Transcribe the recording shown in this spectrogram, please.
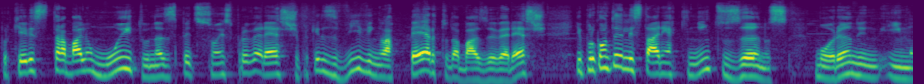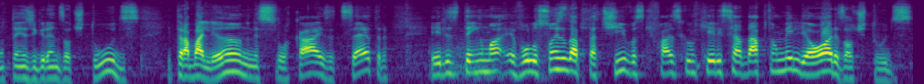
porque eles trabalham muito nas expedições para o Everest, porque eles vivem lá perto da base do Everest e por conta de eles estarem há 500 anos morando em, em montanhas de grandes altitudes e trabalhando nesses locais, etc., eles têm uma evoluções adaptativas que fazem com que eles se adaptam melhor às altitudes.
